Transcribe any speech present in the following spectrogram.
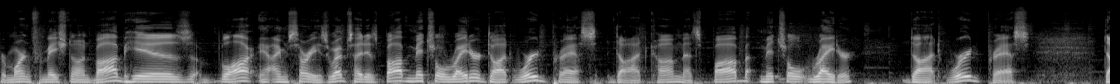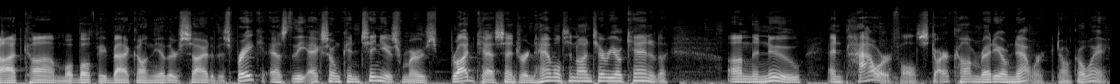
For more information on Bob, his blog, I'm sorry, his website is bobmitchellwriter.wordpress.com. That's bobmitchellwriter.wordpress.com. We'll both be back on the other side of this break as the Zone continues from our broadcast center in Hamilton, Ontario, Canada, on the new and powerful Starcom Radio Network. Don't go away.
